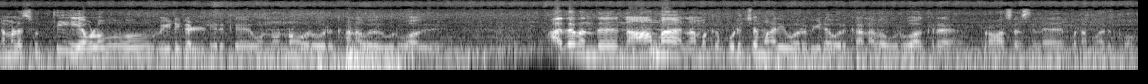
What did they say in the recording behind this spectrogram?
நம்மளை சுற்றி எவ்வளவோ வீடுகள் இருக்குது ஒன்று ஒன்றும் ஒரு ஒரு கனவு உருவாகுது. அதை வந்து நாம் நமக்கு பிடிச்ச மாதிரி ஒரு வீடை ஒரு கனவை உருவாக்குற ப்ராசஸில் இப்போ நம்ம இருக்கோம்.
